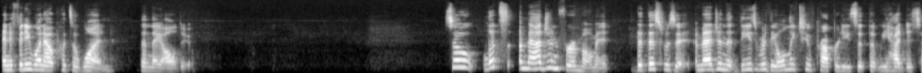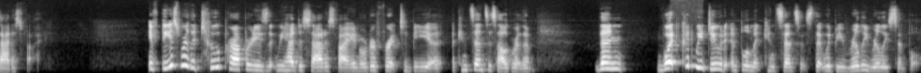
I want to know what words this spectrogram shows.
And if anyone outputs a one, then they all do. So let's imagine for a moment that this was it. Imagine that these were the only two properties that, that we had to satisfy. If these were the two properties that we had to satisfy in order for it to be a, a consensus algorithm, then what could we do to implement consensus that would be really, really simple?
